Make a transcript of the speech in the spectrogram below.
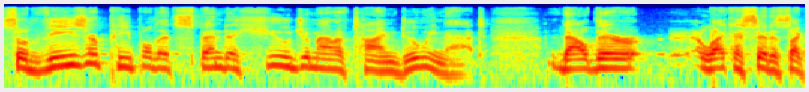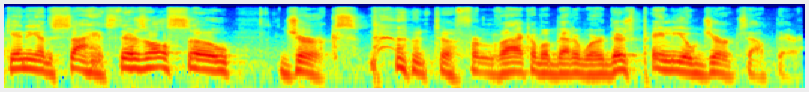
So these are people that spend a huge amount of time doing that. Now, they're, like I said, it's like any other science. There's also jerks, to, for lack of a better word. There's paleo jerks out there.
